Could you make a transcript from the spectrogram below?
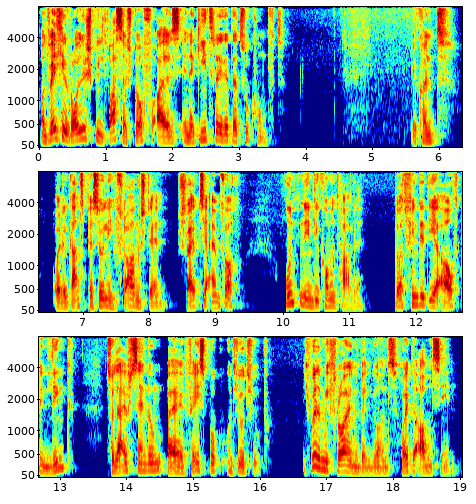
Und welche Rolle spielt Wasserstoff als Energieträger der Zukunft? Ihr könnt eure ganz persönlichen Fragen stellen. Schreibt sie einfach unten in die Kommentare. Dort findet ihr auch den Link zur Live-Sendung bei Facebook und YouTube. Ich würde mich freuen, wenn wir uns heute Abend sehen.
